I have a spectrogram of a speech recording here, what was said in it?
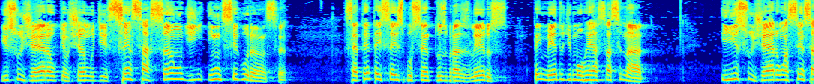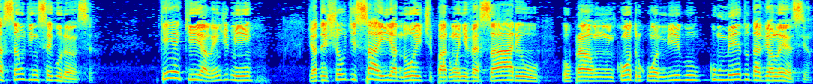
isso gera o que eu chamo de sensação de insegurança. 76% dos brasileiros têm medo de morrer assassinado. E isso gera uma sensação de insegurança. Quem aqui, além de mim, já deixou de sair à noite para um aniversário ou para um encontro com um amigo com medo da violência?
